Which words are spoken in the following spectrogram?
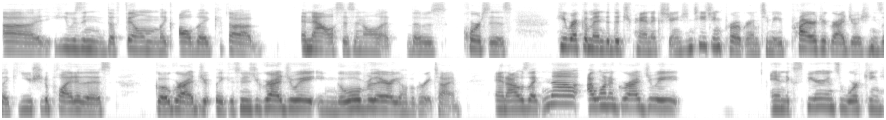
uh, he was in the film, like all like the analysis and all that those courses he recommended the japan exchange and teaching program to me prior to graduation. He's like you should apply to this. Go graduate like as soon as you graduate you can go over there. You'll have a great time. And i was like no nah, i want to graduate and experience working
